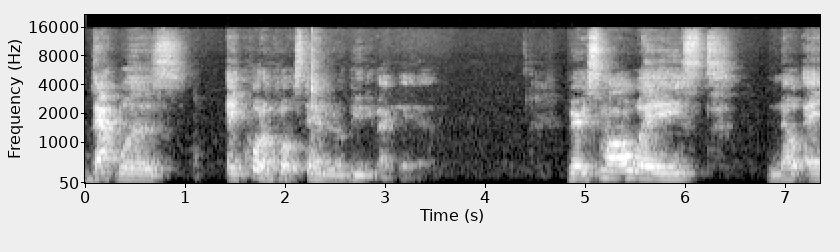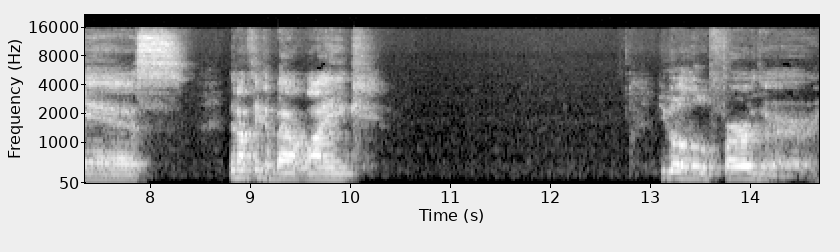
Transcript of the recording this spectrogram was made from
that was a quote unquote standard of beauty back then. Very small waist no ass. Then i think about like you go a little further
